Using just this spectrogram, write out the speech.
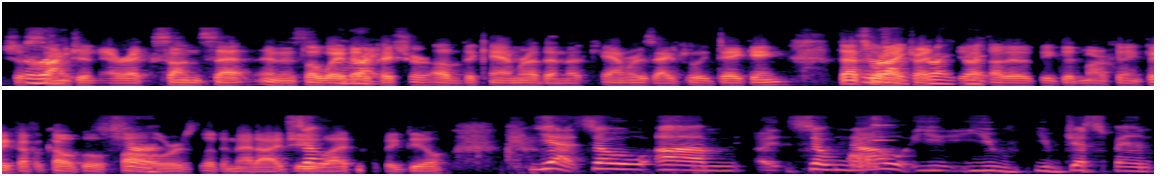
just right. some generic sunset, and it's a way better right. picture of the camera than the camera is actually taking. That's what right, I tried to do. I thought it would be good marketing. Picked up a couple of sure. followers, living that IG so, life, no big deal. Yeah, so um, so now you, you've you've just spent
